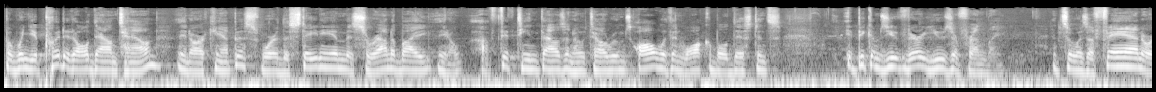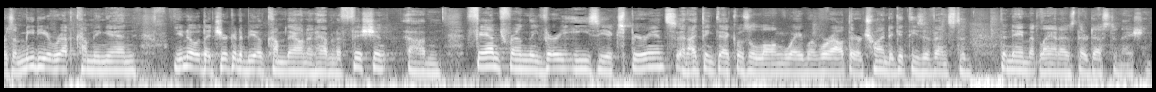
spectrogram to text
but when you put it all downtown in our campus, where the stadium is surrounded by you know uh, 15,000 hotel rooms, all within walkable distance it becomes very user friendly. And so, as a fan or as a media rep coming in, you know that you're going to be able to come down and have an efficient, um, fan friendly, very easy experience. And I think that goes a long way when we're out there trying to get these events to, to name Atlanta as their destination.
